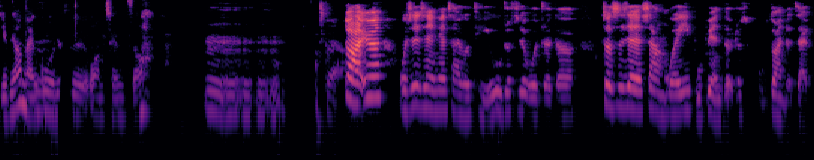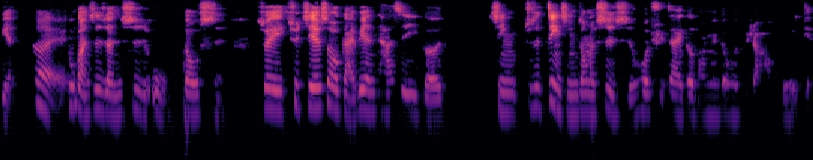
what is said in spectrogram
也不要难过，就是往前走。嗯嗯嗯嗯嗯，对啊，对啊，因为我其实前几天才有个体悟，就是我觉得这世界上唯一不变的就是不断的在变，对，不管是人事物都是，所以去接受改变，它是一个。行就是进行中的事实，或许在各方面都会比较好过一点。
